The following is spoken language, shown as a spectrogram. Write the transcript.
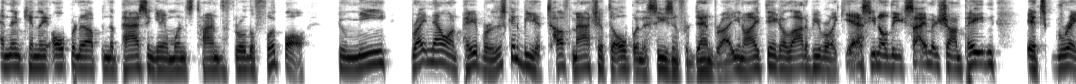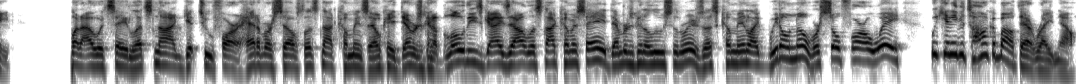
And then can they open it up in the passing game when it's time to throw the football? To me, right now on paper, this is going to be a tough matchup to open the season for Denver. You know, I think a lot of people are like, yes, you know, the excitement, Sean Payton, it's great. But I would say let's not get too far ahead of ourselves. Let's not come in and say, okay, Denver's going to blow these guys out. Let's not come and say, hey, Denver's going to lose to the Raiders. Let's come in like we don't know. We're so far away. We can't even talk about that right now.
